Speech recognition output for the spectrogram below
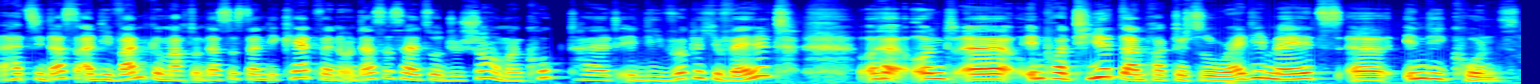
hat sie das an die Wand gemacht und das ist dann die Kehrtwende. Und das ist halt so Duchamp. Man guckt halt in die wirkliche Welt äh, und äh, importiert dann praktisch so Readymates äh, in die Kunst.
